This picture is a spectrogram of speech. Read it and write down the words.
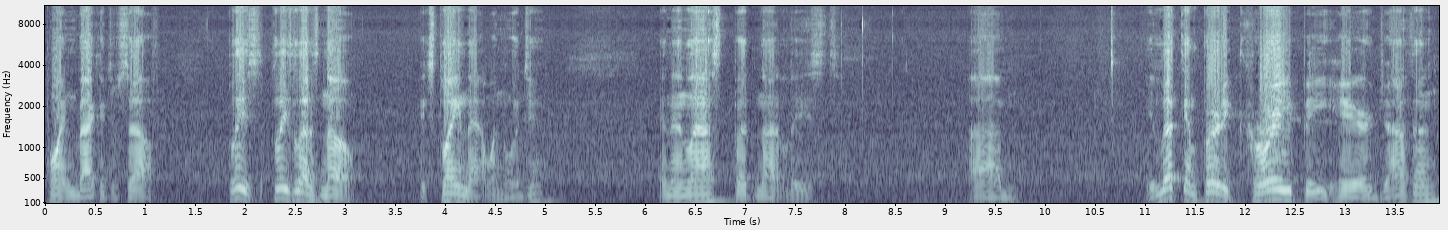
pointing back at yourself. Please, please let us know. Explain that one, would you? And then last but not least, um, you're looking pretty creepy here, Jonathan.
